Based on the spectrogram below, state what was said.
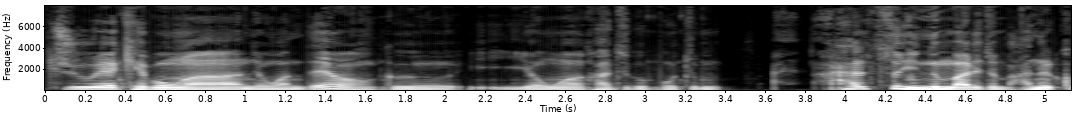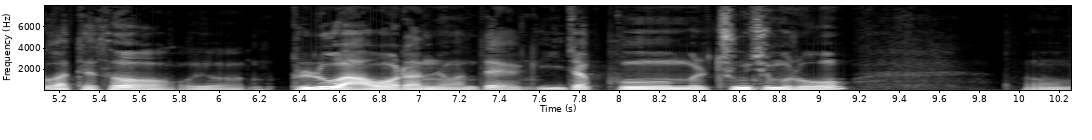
주에 개봉한 영화인데요. 그, 이 영화 가지고 뭐 좀 할 수 있는 말이 좀 많을 것 같아서, 어, 블루 아워라는 영화인데, 이 작품을 중심으로, 어,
